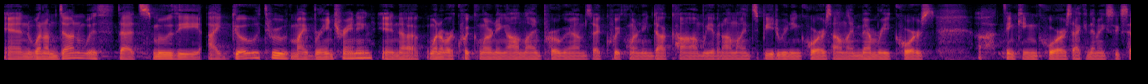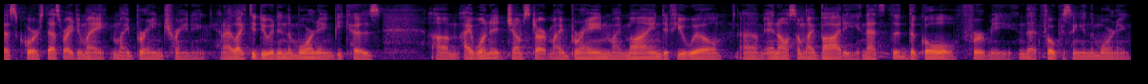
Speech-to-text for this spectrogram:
and when I'm done with that smoothie, I go through my brain training in uh, one of our Kwik Learning online programs at kwiklearning.com. We have an online speed reading course, online memory course, uh, thinking course, academic success course. That's where I do my my brain training, and I like to do it in the morning because um, I want to jumpstart my brain, my mind, if you will, um, and also my body. And that's the, the goal for me, that focusing in the morning.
